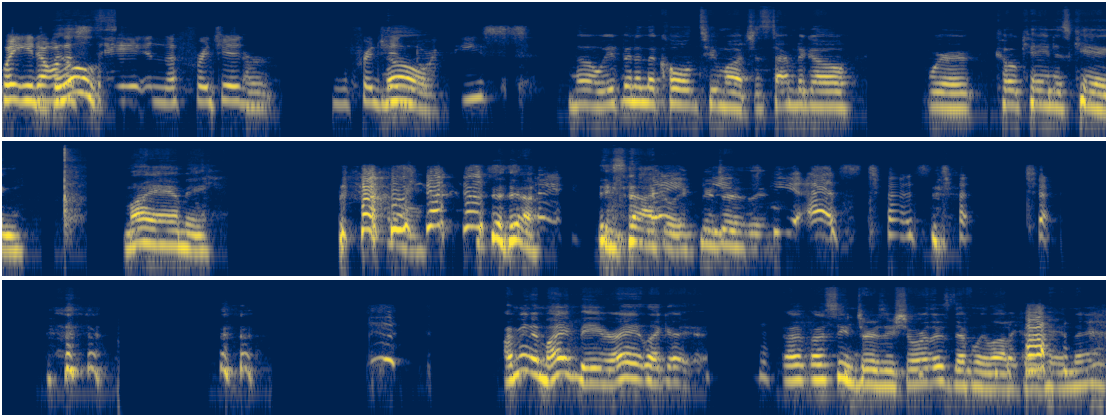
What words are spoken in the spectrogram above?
Wait, you don't want to stay in the frigid, Or, the frigid No. northeast? No, we've been in the cold too much. It's time to go where cocaine is king. Miami. Oh. Yeah. Exactly. New Jersey. Yes, just, just, just. I mean, it might be right. Like I, I've seen Jersey Shore. There's definitely a lot of cocaine there.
